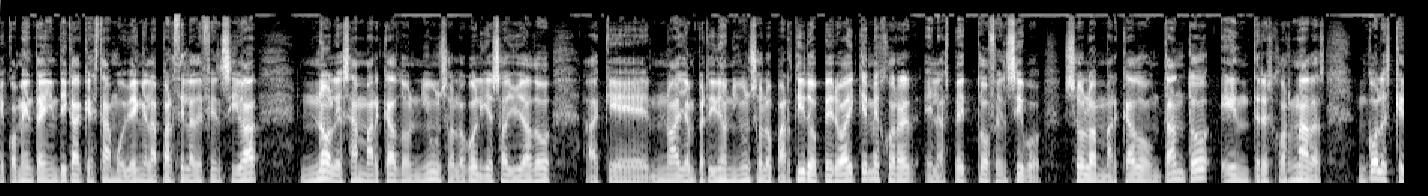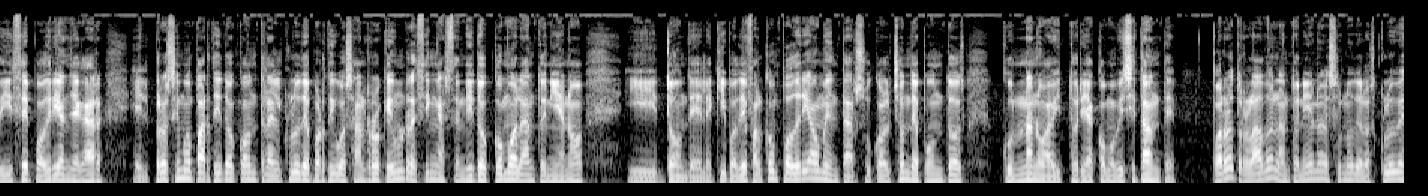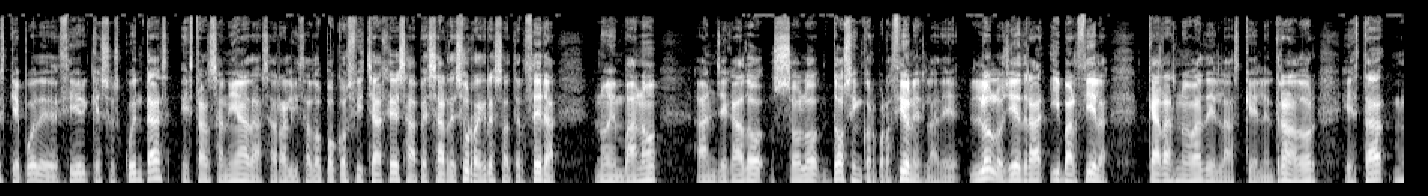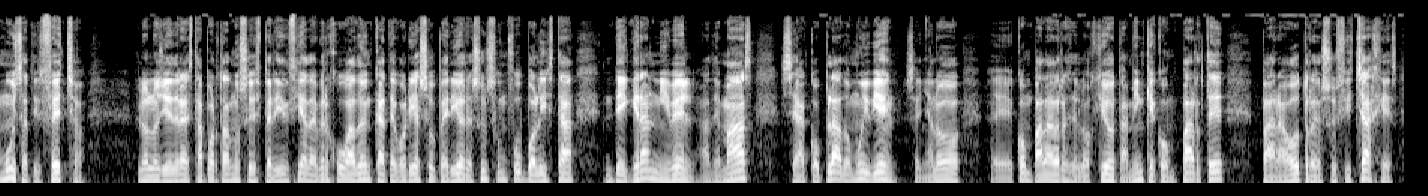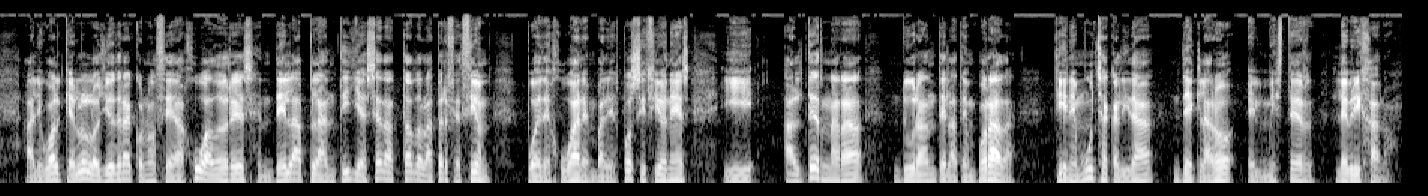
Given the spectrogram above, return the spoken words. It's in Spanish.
comenta e indica que está muy bien en la parcela defensiva, no les han marcado ni un solo gol y eso ha ayudado a que no hayan perdido ni un solo partido, pero hay que mejorar el aspecto ofensivo. Solo han marcado un tanto en tres jornadas, goles que dice podrían llegar el próximo partido contra el Club Deportivo San Roque, un recién ascendido como el Antoniano y donde el equipo de Falcón podría aumentar su colchón de puntos con una nueva victoria como visitante. Por otro lado, el Antoniano es uno de los clubes que puede decir que sus cuentas están saneadas. Ha realizado pocos fichajes a pesar de su regreso a tercera. No en vano han llegado solo dos incorporaciones, la de Lolo Yedra y Barciela, caras nuevas de las que el entrenador está muy satisfecho. Lolo Yedra está aportando su experiencia de haber jugado en categorías superiores. Es un futbolista de gran nivel. Además, se ha acoplado muy bien, señaló eh, con palabras de elogio también que comparte para otro de sus fichajes. Al igual que Lolo Yedra, conoce a jugadores de la plantilla y se ha adaptado a la perfección. Puede jugar en varias posiciones y alternará durante la temporada. Tiene mucha calidad, declaró el mister lebrijano.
